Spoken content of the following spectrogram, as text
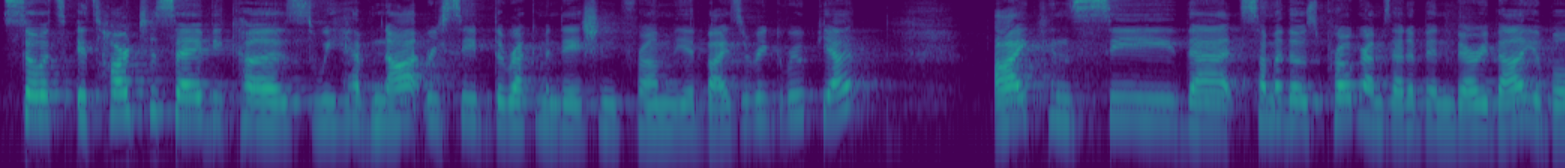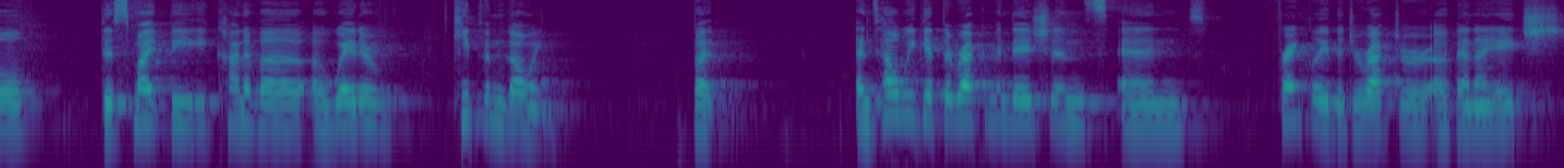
So it's, it's hard to say because we have not received the recommendation from the advisory group yet. I can see that some of those programs that have been very valuable, this might be kind of a, a way to keep them going. But until we get the recommendations, and frankly, the director of NIH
